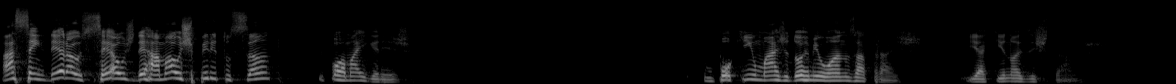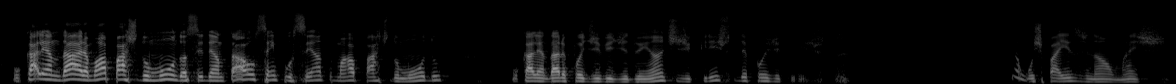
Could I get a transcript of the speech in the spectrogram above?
ascender aos céus, derramar o Espírito Santo e formar a igreja. Um pouquinho mais de dois mil anos atrás. E aqui nós estamos. O calendário, a maior parte do mundo ocidental, 100%, a maior parte do mundo, o calendário foi dividido em antes de Cristo depois de Cristo. Em alguns países não, mas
